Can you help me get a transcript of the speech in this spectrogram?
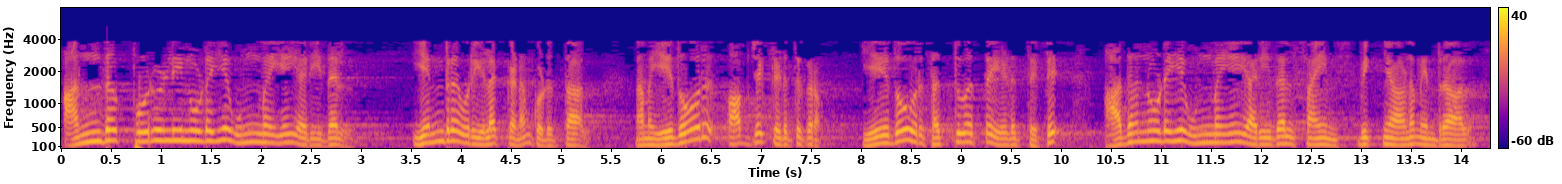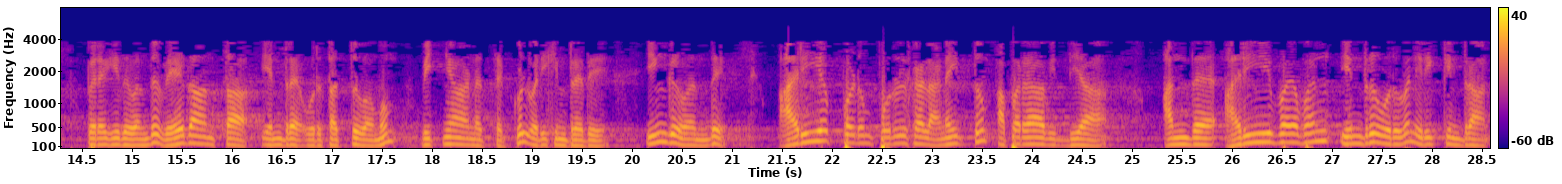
அந்த பொருளினுடைய உண்மையை அறிதல். என்ற ஒரு இலக்கணம் கொடுத்தால் நம்ம ஏதோ ஒரு ஆப்ஜெக்ட் எடுத்துக்கிறோம். ஏதோ ஒரு தத்துவத்தை எடுத்துட்டு அதனுடைய உண்மையை அறிதல் சயின்ஸ் விஞ்ஞானம் என்றால் பிறகு இது வந்து வேதாந்தா என்ற ஒரு தத்துவமும் விஞ்ஞானத்திற்குள் வருகின்றது. இங்கு வந்து அறியப்படும் பொருள்கள் அனைத்தும் அபராவித்யா. அந்த அறிபவன் என்று ஒருவன் இருக்கின்றான்.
